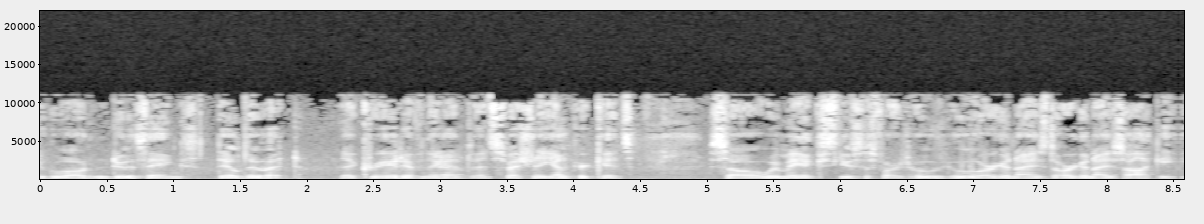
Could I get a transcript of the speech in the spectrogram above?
to go out and do things, they'll do it. They're creative, and they Yeah. get, especially younger kids. So we make excuses for it. Who who organized organized hockey?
